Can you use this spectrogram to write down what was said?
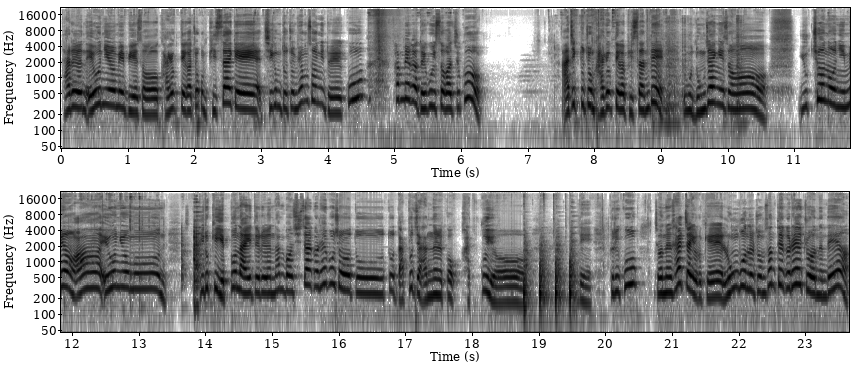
다른 에오니움에 비해서 가격대가 조금 비싸게 지금도 좀 형성이 되고 판매가 되고 있어가지고 아직도 좀 가격대가 비싼데 이거 농장에서 6천 원이면 아 에오니움은 이렇게 예쁜 아이들은 한번 시작을 해보셔도 또 나쁘지 않을 것 같고요. 네. 그리고 저는 살짝 이렇게 롱본을 좀 선택을 해 주었는데요.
